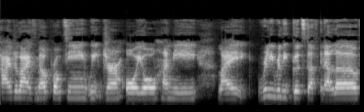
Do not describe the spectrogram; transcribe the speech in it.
hydrolyzed milk protein, wheat germ oil, honey, like really, really good stuff. And I love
